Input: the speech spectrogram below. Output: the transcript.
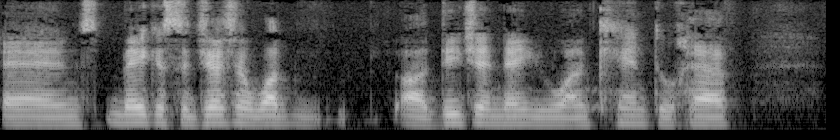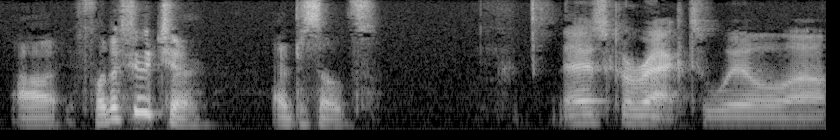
and make a suggestion what uh, DJ name you want Ken to have uh, for the future episodes. That is correct. We'll uh,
